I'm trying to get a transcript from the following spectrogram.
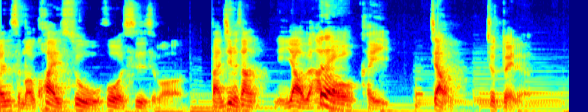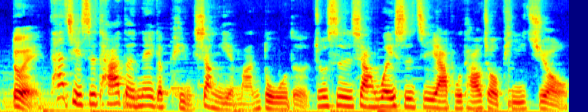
分什么快速或是什么，反正基本上你要的它都可以叫就对了。对，它其实它的那个品相也蛮多的，就是像威士忌啊、葡萄酒、啤酒、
